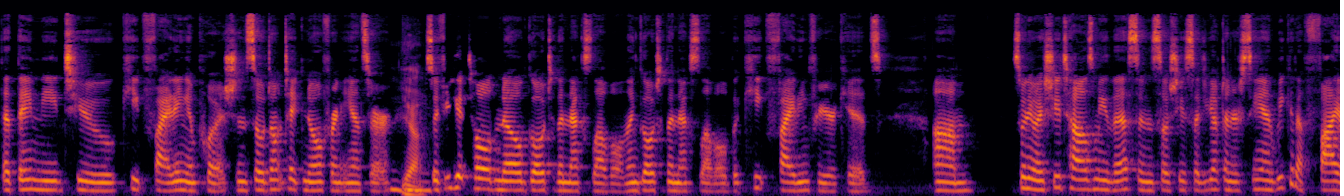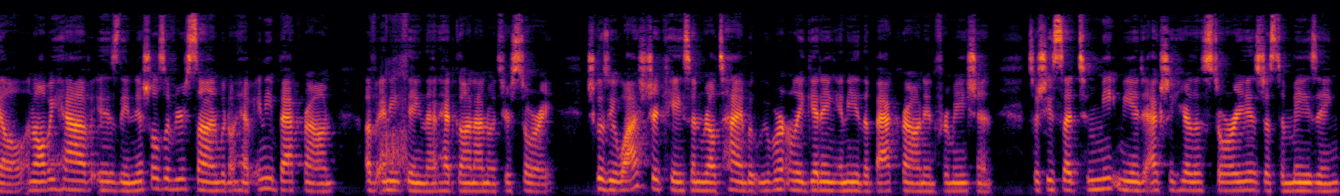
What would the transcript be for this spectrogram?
that they need to keep fighting and push. And so don't take no for an answer. Yeah. So if you get told no, go to the next level and then go to the next level, but keep fighting for your kids. Um, so anyway, she tells me this, and so she said, "You have to understand. We get a file, and all we have is the initials of your son. We don't have any background of anything that had gone on with your story." She goes, We watched your case in real time, but we weren't really getting any of the background information. So she said, To meet me and to actually hear the story is just amazing.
